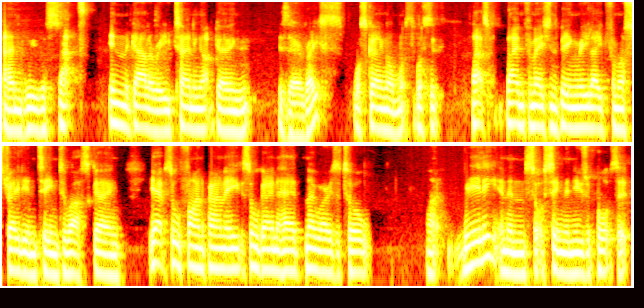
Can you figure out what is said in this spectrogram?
and we were sat in the gallery turning up going is there a race? What's going on? What's what's it? That's that being relayed from australian team to us going yeah it's all fine apparently. It's all going ahead. No worries at all. Like really? And then sort of seeing the news reports that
